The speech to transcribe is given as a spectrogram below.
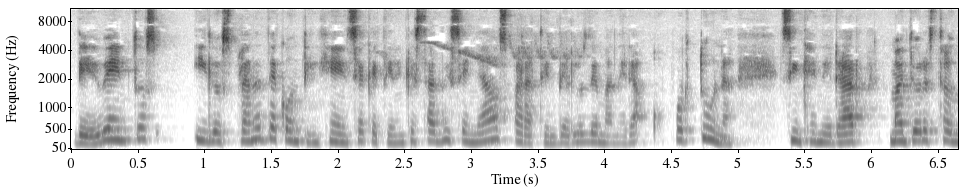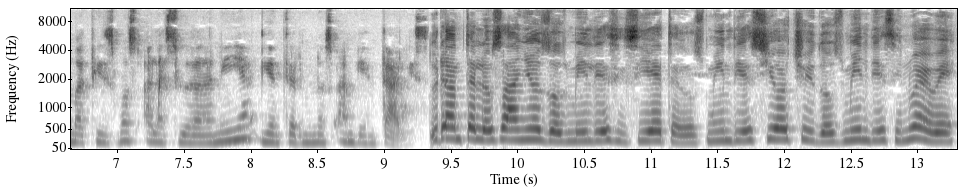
de eventos y los planes de contingencia que tienen que estar diseñados para atenderlos de manera oportuna, sin generar mayores traumatismos a la ciudadanía y en términos ambientales. Durante los años 2017, 2018 y 2019,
